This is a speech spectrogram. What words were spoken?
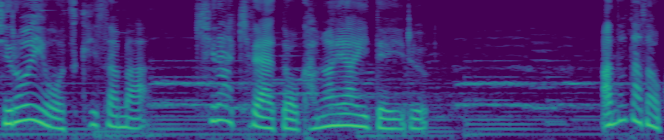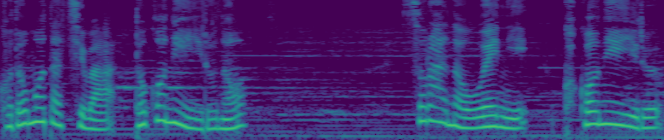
白いお月様、キラキラと輝いている。あなたの子供たちはどこにいるの？空の上にここにいる。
